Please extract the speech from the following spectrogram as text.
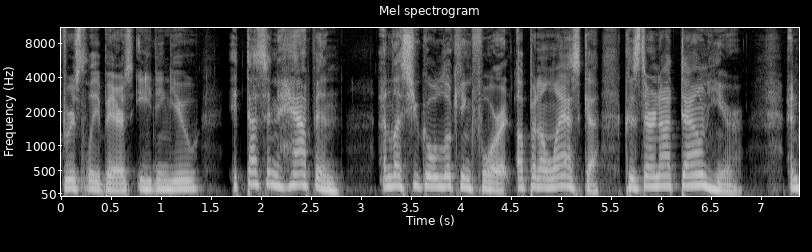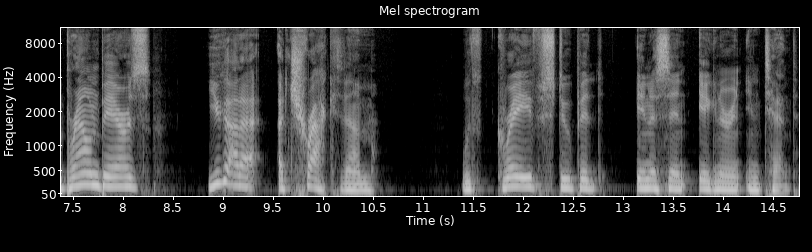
grizzly bears eating you, it doesn't happen unless you go looking for it up in Alaska because they're not down here. And brown bears, you got to attract them with grave, stupid, innocent, ignorant intent.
